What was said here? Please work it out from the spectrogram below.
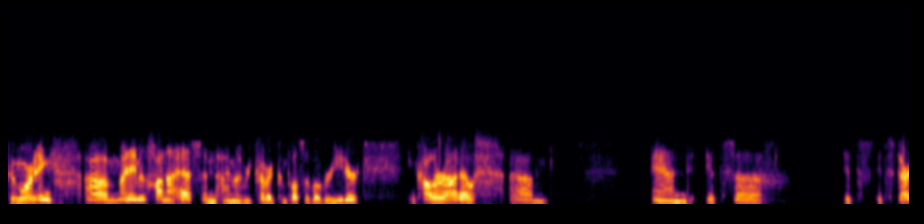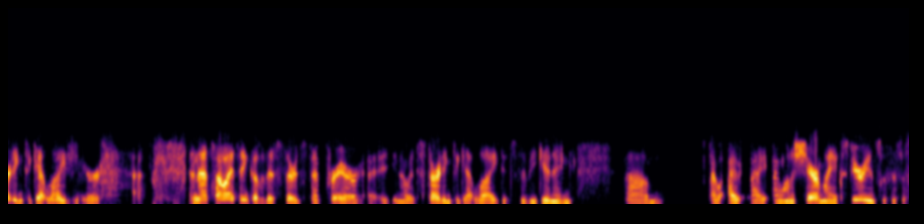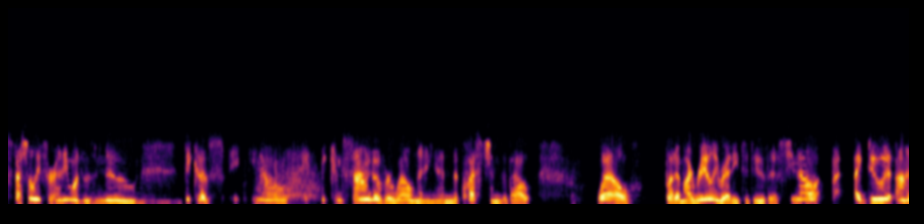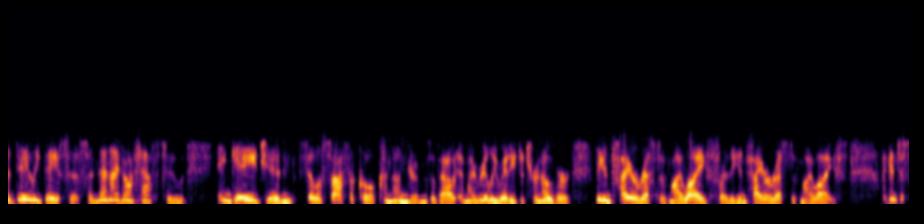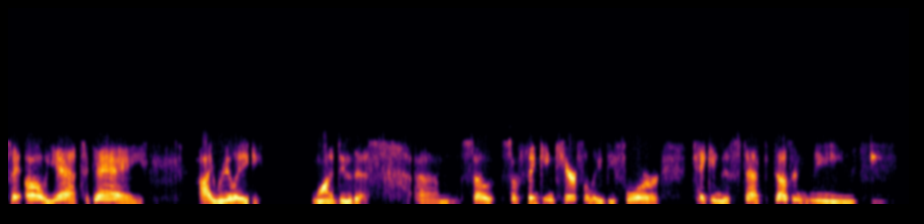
Good morning. Um, my name is Hannah S., and I'm a recovered compulsive overeater in Colorado. Um, and it's uh, it's it's starting to get light here. and that's how I think of this third step prayer. Uh, you know, it's starting to get light. It's the beginning um, I, I, I, I want to share my experience with this, especially for anyone who's new, because you know it, it can sound overwhelming, and the questions about, well, but am I really ready to do this? You know, I do it on a daily basis, and then I don't have to engage in philosophical conundrums about am I really ready to turn over the entire rest of my life for the entire rest of my life. I can just say, oh yeah, today I really want to do this. Um, so, so thinking carefully before taking this step doesn't mean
